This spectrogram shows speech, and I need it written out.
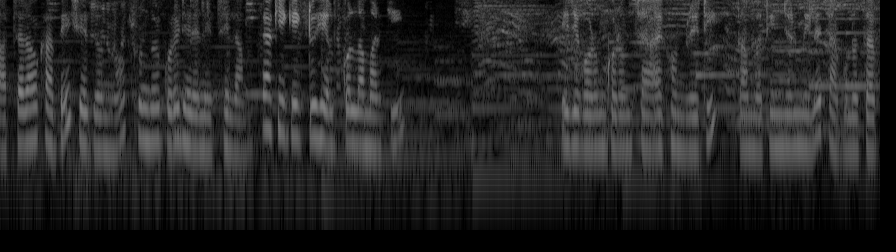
বাচ্চারাও খাবে, সেজন্য সুন্দর করে ঢেলে নিচ্ছিলাম। কাকিকে একটু হেল্প করলাম আর কি। এই যে গরম গরম চা এখন রেডি তো আমরা তিনজন মিলে চাগুলো সার্ভ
